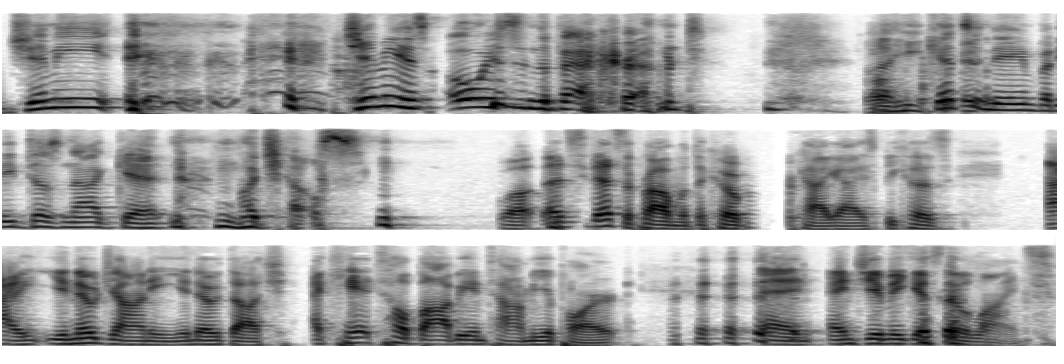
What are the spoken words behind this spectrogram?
Jimmy, Jimmy is always in the background. Uh, he gets a name, but he does not get much else. Well, that's that's the problem with the Cobra Kai guys because I you know Johnny, you know Dutch. I can't tell Bobby and Tommy apart, and and Jimmy gets no lines.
